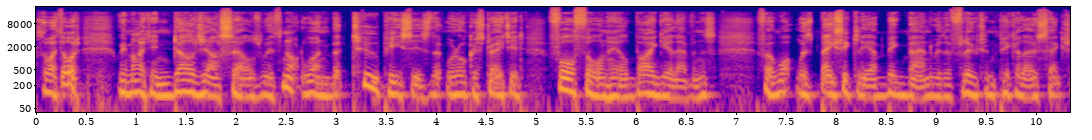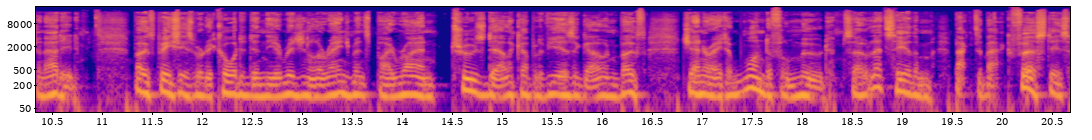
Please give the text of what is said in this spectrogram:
So I thought we might indulge ourselves with not one but two pieces that were orchestrated for Thornhill by Gil Evans for what was basically a big band with a flute and piccolo section added. Both pieces were recorded in the original arrangements by Ryan Truesdell a couple of years ago and both generate a wonderful mood. So let's hear them back to back. First is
